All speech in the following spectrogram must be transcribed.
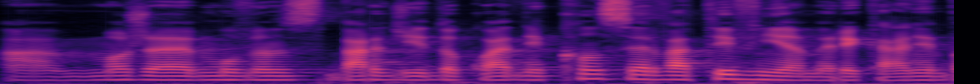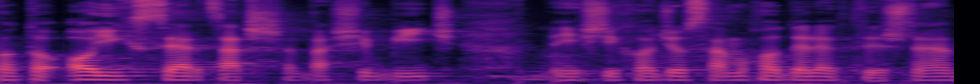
a może mówiąc bardziej dokładnie konserwatywni Amerykanie, bo to o ich serca trzeba się bić, jeśli chodzi o samochody elektryczne,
